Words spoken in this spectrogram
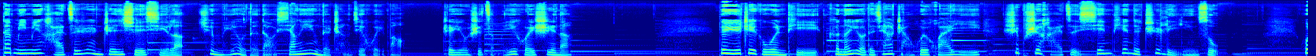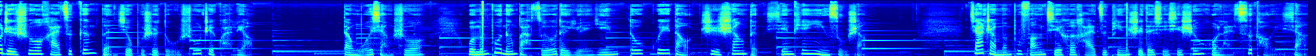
但明明孩子认真学习了，却没有得到相应的成绩回报。这又是怎么一回事呢？对于这个问题，可能有的家长会怀疑是不是孩子先天的智力因素，或者说孩子根本就不是读书这块料。但我想说，我们不能把所有的原因都归到智商等先天因素上。家长们不妨结合孩子平时的学习生活来思考一下，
